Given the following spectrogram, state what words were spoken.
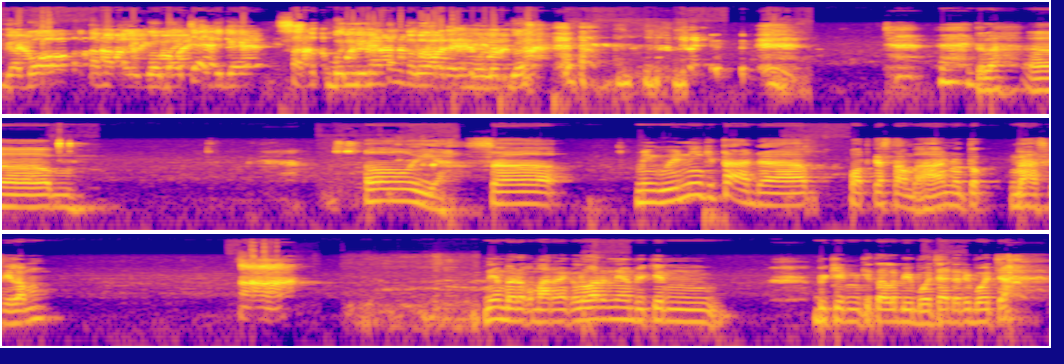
gak bohong, pertama kali gue baca juga satu kebun binatang keluar dari mulut gue. Ah, itulah. em, oh iya, se minggu ini kita ada podcast tambahan untuk bahas film. Ah, Ini yang baru kemarin keluar nih yang bikin bikin kita lebih bocah dari bocah.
